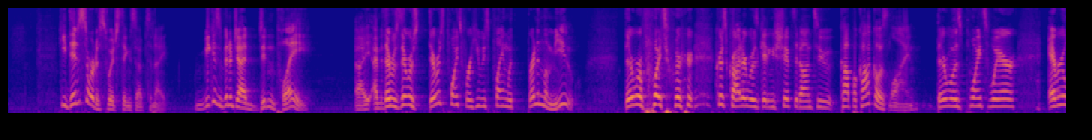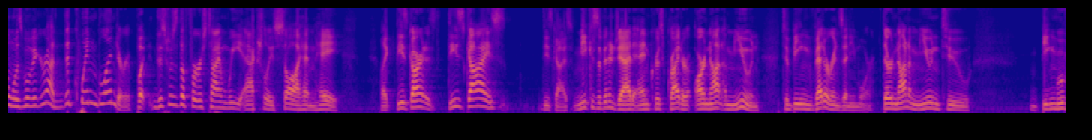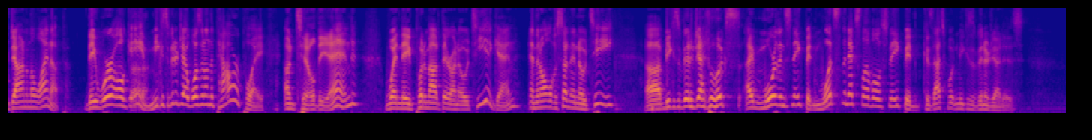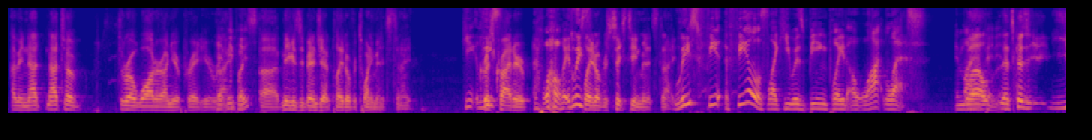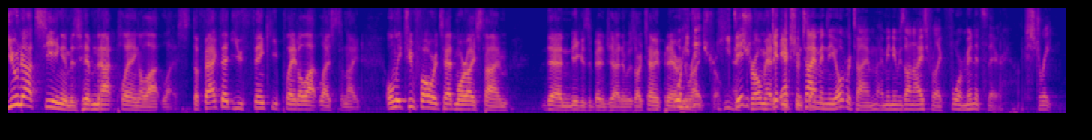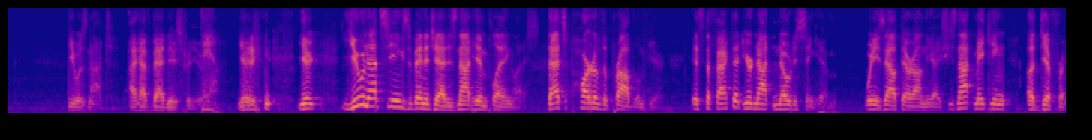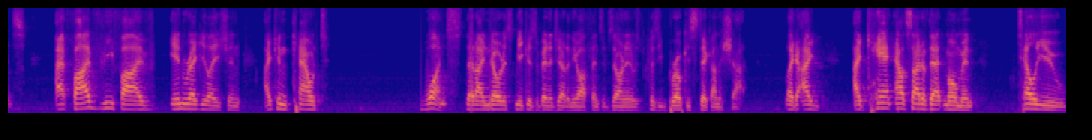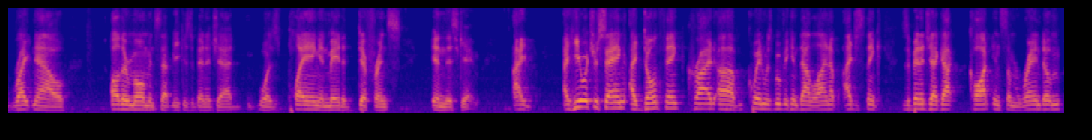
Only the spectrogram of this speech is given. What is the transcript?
He did sort of switch things up tonight because Zibanejad didn't play. I, I mean, there was there was there was points where he was playing with Brendan Lemieux. There were points where Chris Kreider was getting shifted onto Kaapo Kakko's line. There was points where everyone was moving around. The Quinn blender, but this was the first time we actually saw him. Hey, like these guys, these guys, these guys, Mika Zibanejad and Chris Kreider are not immune to being veterans anymore. They're not immune to being moved down in the lineup. They were all uh. game. Mika Zibanejad wasn't on the power play until the end when they put him out there on OT again, and then all of a sudden in OT, uh, Mika Zibanejad looks uh, more than snake bitten. What's the next level of snake bitten? Because that's what Mika Zibanejad is. I mean, not not to throw water on your parade here, Hit Ryan. me, but, please. uh, Mika Zibanejad played over 20 minutes tonight. He Chris least, Kreider well, at least played over 16 minutes tonight. at least fe- feels like he was being played a lot less, in my well, opinion. that's because you not seeing him is him not playing a lot less. The fact that you think he played a lot less tonight. Only two forwards had more ice time than Mika Zibanejad. It was Artemi Panarin Well, and he Ryan did. Strome. He did Strome had get extra 18 time in the overtime. I mean, he was on ice for like four minutes there, like straight. He was not. I have bad news for you. Damn. You're, you're, you not seeing Zibanejad is not him playing less. That's part of the problem here. It's the fact that you're not noticing him when he's out there on the ice. He's not making a difference. At 5v5 in regulation, I can count once that I noticed Mika Zibanejad in the offensive zone, and it was because he broke his stick on a shot. Like I, I can't outside of that moment tell you right now other moments that Mika Zibanejad was playing and made a difference in this game. I I hear what you're saying. I don't think Cried, uh, Quinn was moving him down the lineup. I just think Zibanejad got caught in some random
